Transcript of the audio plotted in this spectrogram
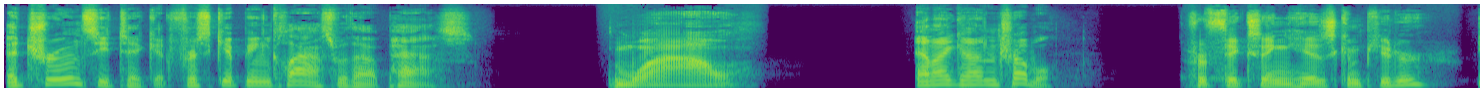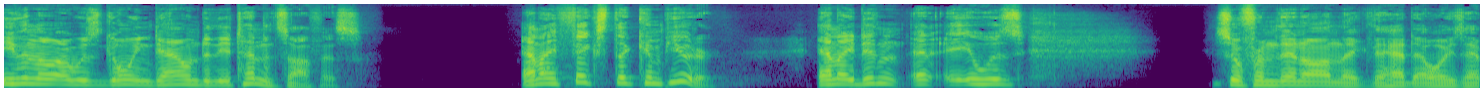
a truancy ticket for skipping class without pass. Wow. And I got in trouble. For fixing his computer? Even though I was going down to the attendance office. And I fixed the computer. And I didn't, it was, so from then on, like they had to always, I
